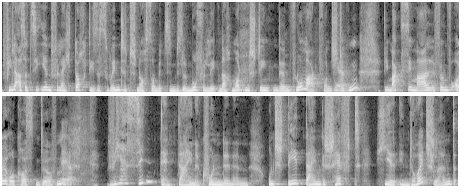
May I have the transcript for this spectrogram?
Viele assoziieren vielleicht doch dieses Vintage noch so mit ein bisschen muffelig nach Motten stinkenden Flohmarktfundstücken, ja. die maximal fünf Euro kosten dürfen. Ja. Wer sind denn deine Kundinnen? Und steht dein Geschäft hier in Deutschland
